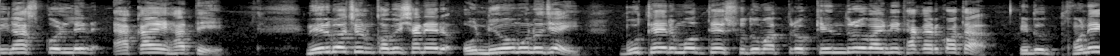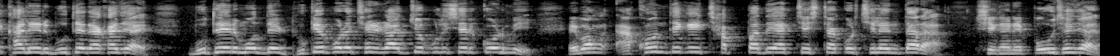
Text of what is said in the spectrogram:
বিনাশ করলেন একাই হাতে। নির্বাচন কমিশনের ও নিয়ম অনুযায়ী বুথের মধ্যে শুধুমাত্র কেন্দ্রীয় বাহিনী থাকার কথা, কিন্তু ধনেখালির বুথে দেখা যায়, বুথের মধ্যে ঢুকে পড়েছেন রাজ্য পুলিশের কর্মী এবং এখন থেকেই ছাপ্পা দেওয়ার চেষ্টা করছিলেন তারা। সেখানে পৌঁছে যান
